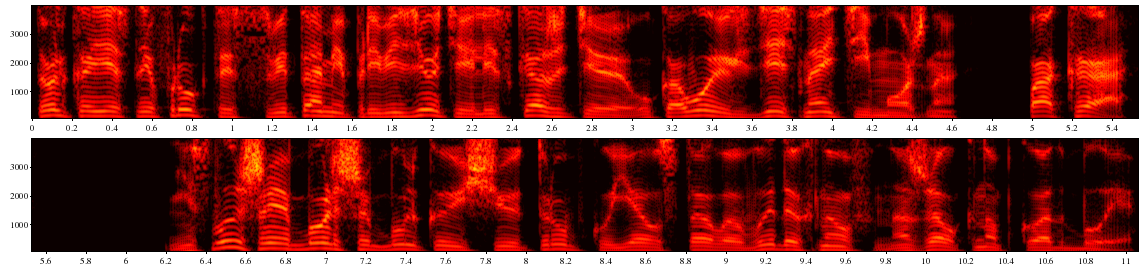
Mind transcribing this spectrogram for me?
Только если фрукты с цветами привезете или скажете, у кого их здесь найти можно. Пока!» Не слушая больше булькающую трубку, я устало выдохнув, нажал кнопку отбоя.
